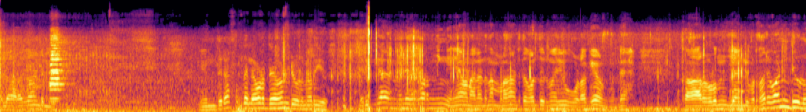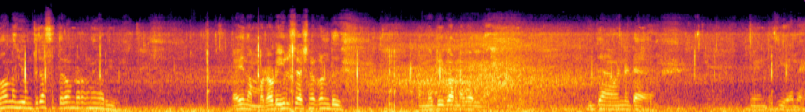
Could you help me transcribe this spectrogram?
പലഹാരം കണ്ടില്ലേ എന്ത് രസത്തല്ല അവിടെ വണ്ടി ഓടുന്ന അറിയോ? ശരിക്കും ഗവൺമെന്റ് പറഞ്ഞ് ഇങ്ങനെയാണ്? അല്ലാണ്ട് നമ്മുടെ നാട്ടിലത്തെ പോലത്തെ ഒരുമാതിരി ഊടൊക്കെ ഉണ്ടല്ലേ കാറുകളൊന്നും ഇല്ലാണ്ട് ഇവിടുത്തെ ഒരു വണ്ടികൾ കാണണം എന്ത് രസത്തിലാണ് കൊണ്ട് ഇറങ്ങണമെന്ന് അറിയോ? ഏയ് നമ്മുടെ അവിടെ ഹിൽ സ്റ്റേഷനൊക്കെ ഉണ്ട്. എന്നിട്ട് ഈ പറഞ്ഞ പോലെ ഇതാവണ്ടേ എന്ത് ചെയ്യാലേ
